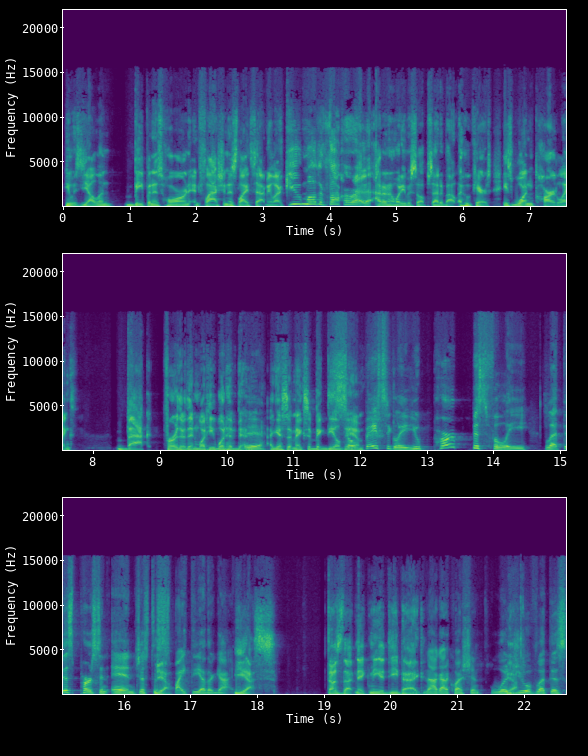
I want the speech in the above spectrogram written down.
He was yelling, beeping his horn, and flashing his lights at me like, you motherfucker. I don't know what he was so upset about. Like, who cares? He's one car length back further than what he would have been. Yeah. I guess it makes a big deal So to him. basically, you purposefully let this person in just to Yeah. spite the other guy. Yes. Does that make me a D bag? Now I got a question. Would Yeah. you have let this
